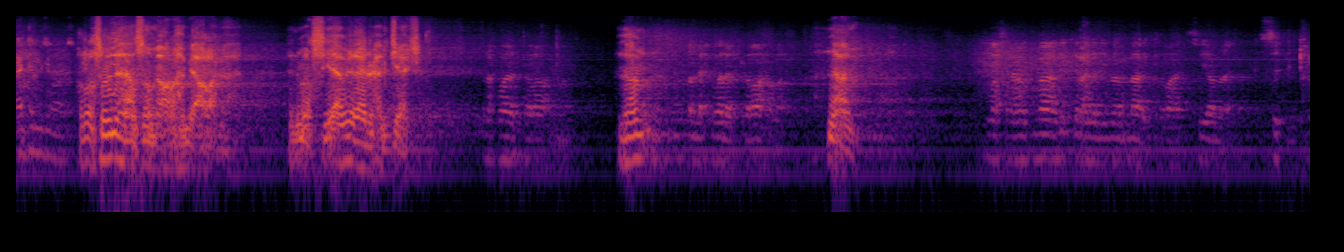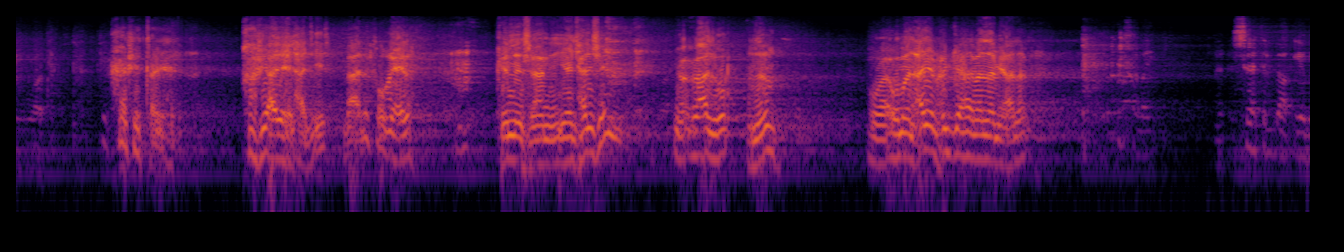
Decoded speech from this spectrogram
عدم جواز. الرسول نهى عن صوم عرفة بعرفة. إنما الصيام غير الحجاج. الأحوال الكراهة. نعم. الأحوال الكراهة. نعم. الله سبحانه ما ذكر عن الإمام مالك كراهة صيام الست من شوال خفيت عليه خفي عليه الحديث مالك وغيره. كل إنسان يجهل شيء معذور نعم. ومن علم حجة من لم يعلم. السنة الباقية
